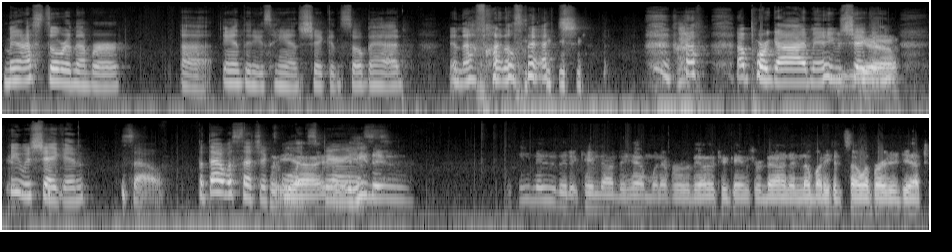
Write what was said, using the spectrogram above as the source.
man, I still remember uh, Anthony's hands shaking so bad in that finals match. that poor guy, man, he was shaking. Yeah. He was shaking. So, but that was such a cool yeah, experience. he knew. He knew that it came down to him whenever the other two games were done, and nobody had celebrated yet.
